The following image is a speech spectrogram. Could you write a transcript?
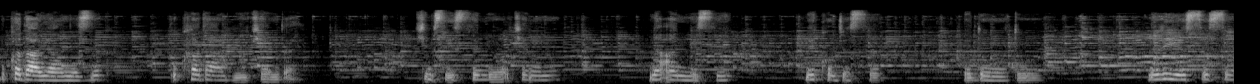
Bu kadar yalnızlık, bu kadar büyük hem de. Kimse istemiyorken onu. Ne annesi, ne kocası, ne doğurduğu. Nereye sığsın,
